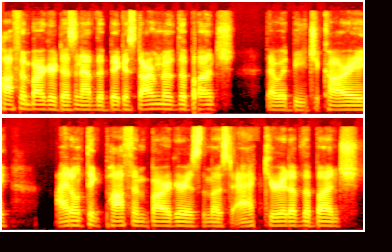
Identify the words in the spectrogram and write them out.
Poffenbarger doesn't have the biggest arm of the bunch. That would be Jacurri. I don't think Poffenbarger is the most accurate of the bunch.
